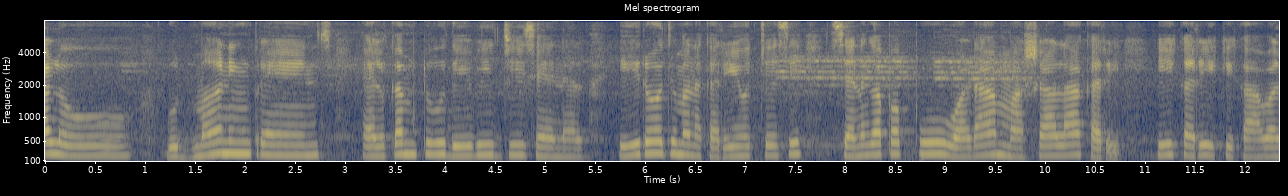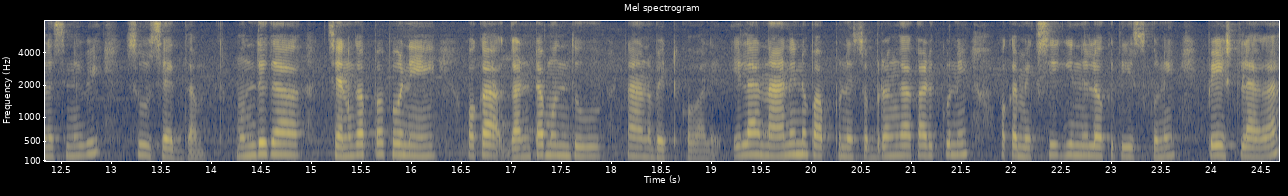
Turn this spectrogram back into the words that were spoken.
Hello. Good morning friends. Welcome to Deviji channel. ఈరోజు మన కర్రీ వచ్చేసి శనగపప్పు వడ మసాలా కర్రీ. ఈ కర్రీకి కావలసినవి చూసేద్దాం. ముందుగా శనగపప్పుని ఒక గంట ముందు నానబెట్టుకోవాలి. ఇలా నానిన పప్పుని శుభ్రంగా కడుక్కుని ఒక మిక్సీ గిన్నెలోకి తీసుకుని పేస్ట్ లాగా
